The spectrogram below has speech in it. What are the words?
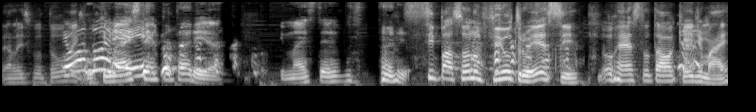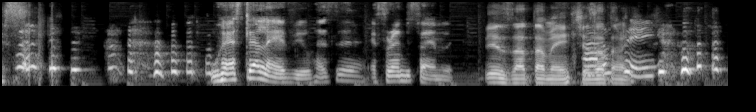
ela escutou. Eu adorei. O que mais tem putaria. O que mais tem putaria. Se passou no filtro esse, o resto tá ok demais. O resto é leve, o resto é, é friend family. Exatamente, ah, exatamente. Ah,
